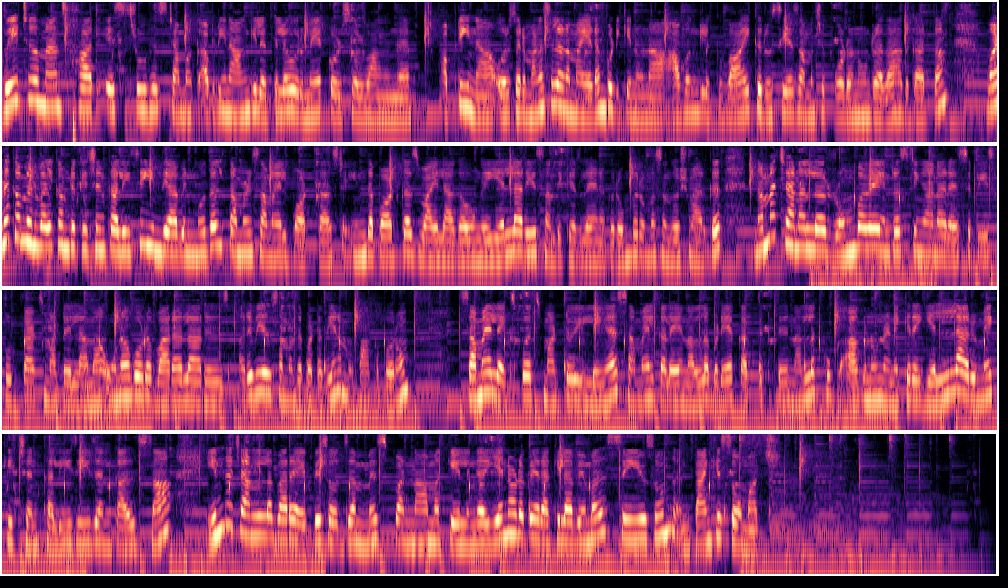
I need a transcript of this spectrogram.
Way to man's heart is through his stomach அப்படின்னு ஆங்கிலத்தில் ஒரு மேற்கோள் சொல்லுவாங்கங்க அப்படின்னா ஒருத்தர் மனசில் நம்ம இடம் பிடிக்கணும்னா அவங்களுக்கு வாய்க்கு ருசியாக சமைச்சு போடணுன்றதான் அதுக்கு அர்த்தம். வணக்கம் அண்ட் வெல்கம் டு கிச்சன் கலிசி இந்தியாவின் முதல் தமிழ் சமையல் பாட்காஸ்ட் இந்த பாட்காஸ்ட் வாயிலாக உங்கள் எல்லாரையும் சந்திக்கிறதுல எனக்கு ரொம்ப ரொம்ப சந்தோஷமாக இருக்குது நம்ம சேனலில் ரொம்பவே இன்ட்ரெஸ்டிங்கான ரெசிபிஸ் ஃபுட் பேக்ஸ் மட்டும் இல்லாமல் உணவோட வரலாறு அறிவியல் சம்மந்தப்பட்டதையும் நம்ம பார்க்க போகிறோம் சமையல் எக்ஸ்பர்ட்ஸ் மட்டும் இல்லைங்க. சமையல் கலையை நல்லபடியாக கற்றுக்கிட்டு நல்ல குக் ஆகணும்னு நினைக்கிற எல்லாருமே கிச்சன் கலீசீஸ் அண்ட் கல்ஸ் தான். இந்த சேனலில் வர எபிசோட்ஸை மிஸ் பண்ணாமல் கேளுங்க. என்னோட பேர் Akila Vimal. See you soon and thank you so much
